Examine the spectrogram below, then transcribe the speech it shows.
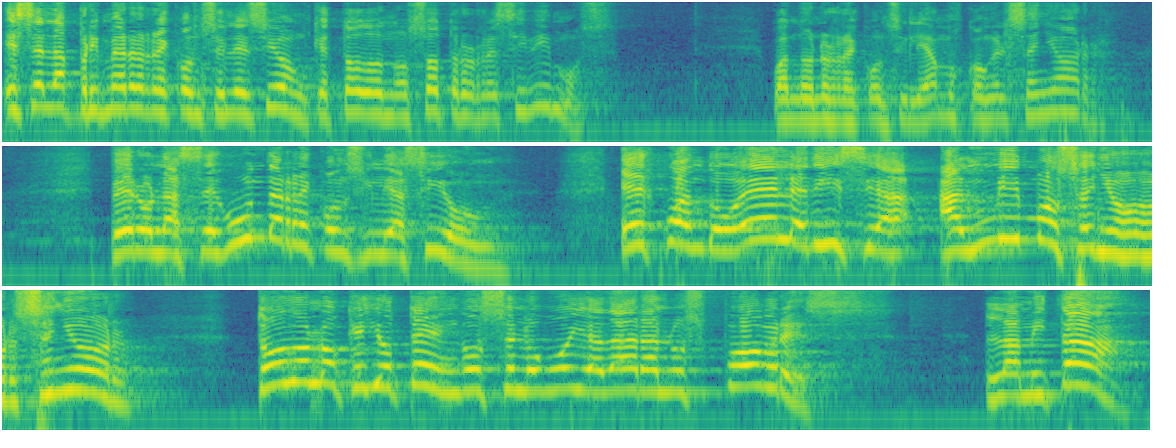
Esa es la primera reconciliación que todos nosotros recibimos cuando nos reconciliamos con el Señor. Pero la segunda reconciliación es cuando Él le dice al mismo Señor, Señor, todo lo que yo tengo se lo voy a dar a los pobres, la mitad.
